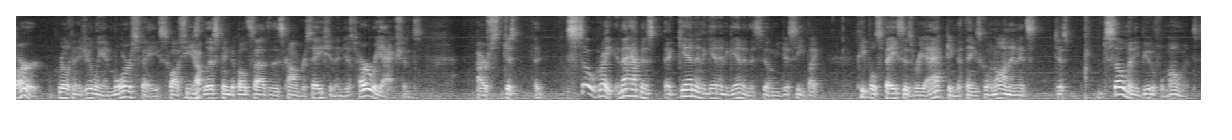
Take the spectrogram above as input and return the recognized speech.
Burt, we're looking at Julianne Moore's face while she's Yep. listening to both sides of this conversation and just her reactions are just uh, so great. And that happens again and again and again in this film. You just see like people's faces reacting to things going on, and it's just so many beautiful moments.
